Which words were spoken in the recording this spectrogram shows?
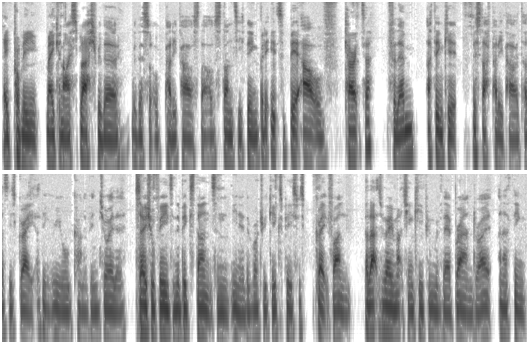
they'd probably make a nice splash with a with a sort of Paddy Power style stunty thing, but it's a bit out of character for them. I think it the stuff Paddy Power does is great. I think we all kind of enjoy the social feeds and the big stunts, and you know the Rodri Giggs piece was great fun. But that's very much in keeping with their brand, right? And I think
